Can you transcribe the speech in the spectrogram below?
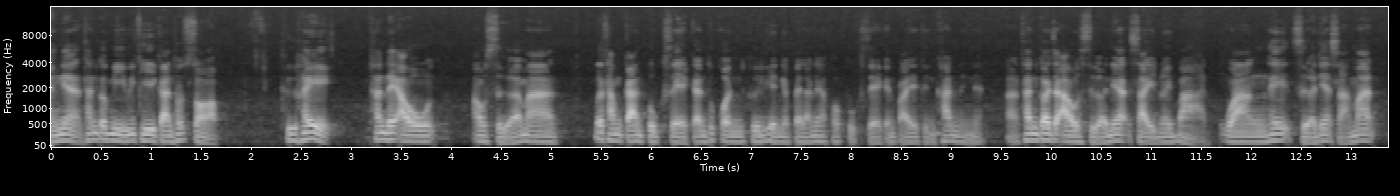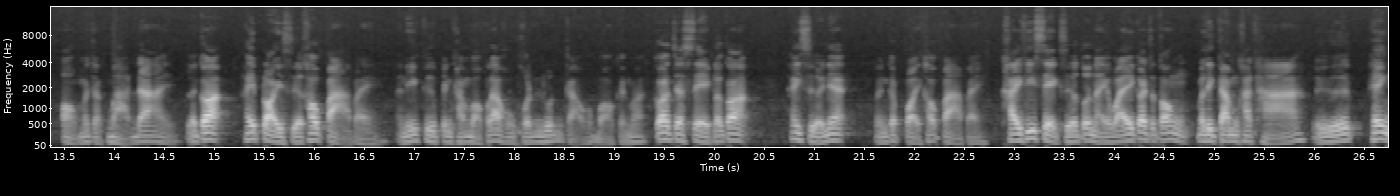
งเนี่ยท่านก็มีวิธีการทดสอบ คือให้ท่านได้เอาเอาเสือมา เมื่อทำการปลุกเสกกันทุกคนคือเรียนกันไปแล้วเนี่ยพอปลุกเสกกันไปถึงขั้นหนึ่งเนี่ยท่านก็จะเอาเสือเนี่ยใส่ในบาทวางให้เสือเนี่ยสามารถออกมาจากบาทได้ แล้วก็ให้ปล่อยเสือเข้าป่าไป อันนี้คือเป็นคำบอกเล่าของคนรุ่นเก่าเขาบอกกันว่า ก็จะเสกแล้วก็ให้เสือเนี่ย มือนกับปล่อยเข้าป่าไป ใครที่เสกเสือตัวไหนไว้ก็จะต้องบริกรรมคาถา หรือเพ่ง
